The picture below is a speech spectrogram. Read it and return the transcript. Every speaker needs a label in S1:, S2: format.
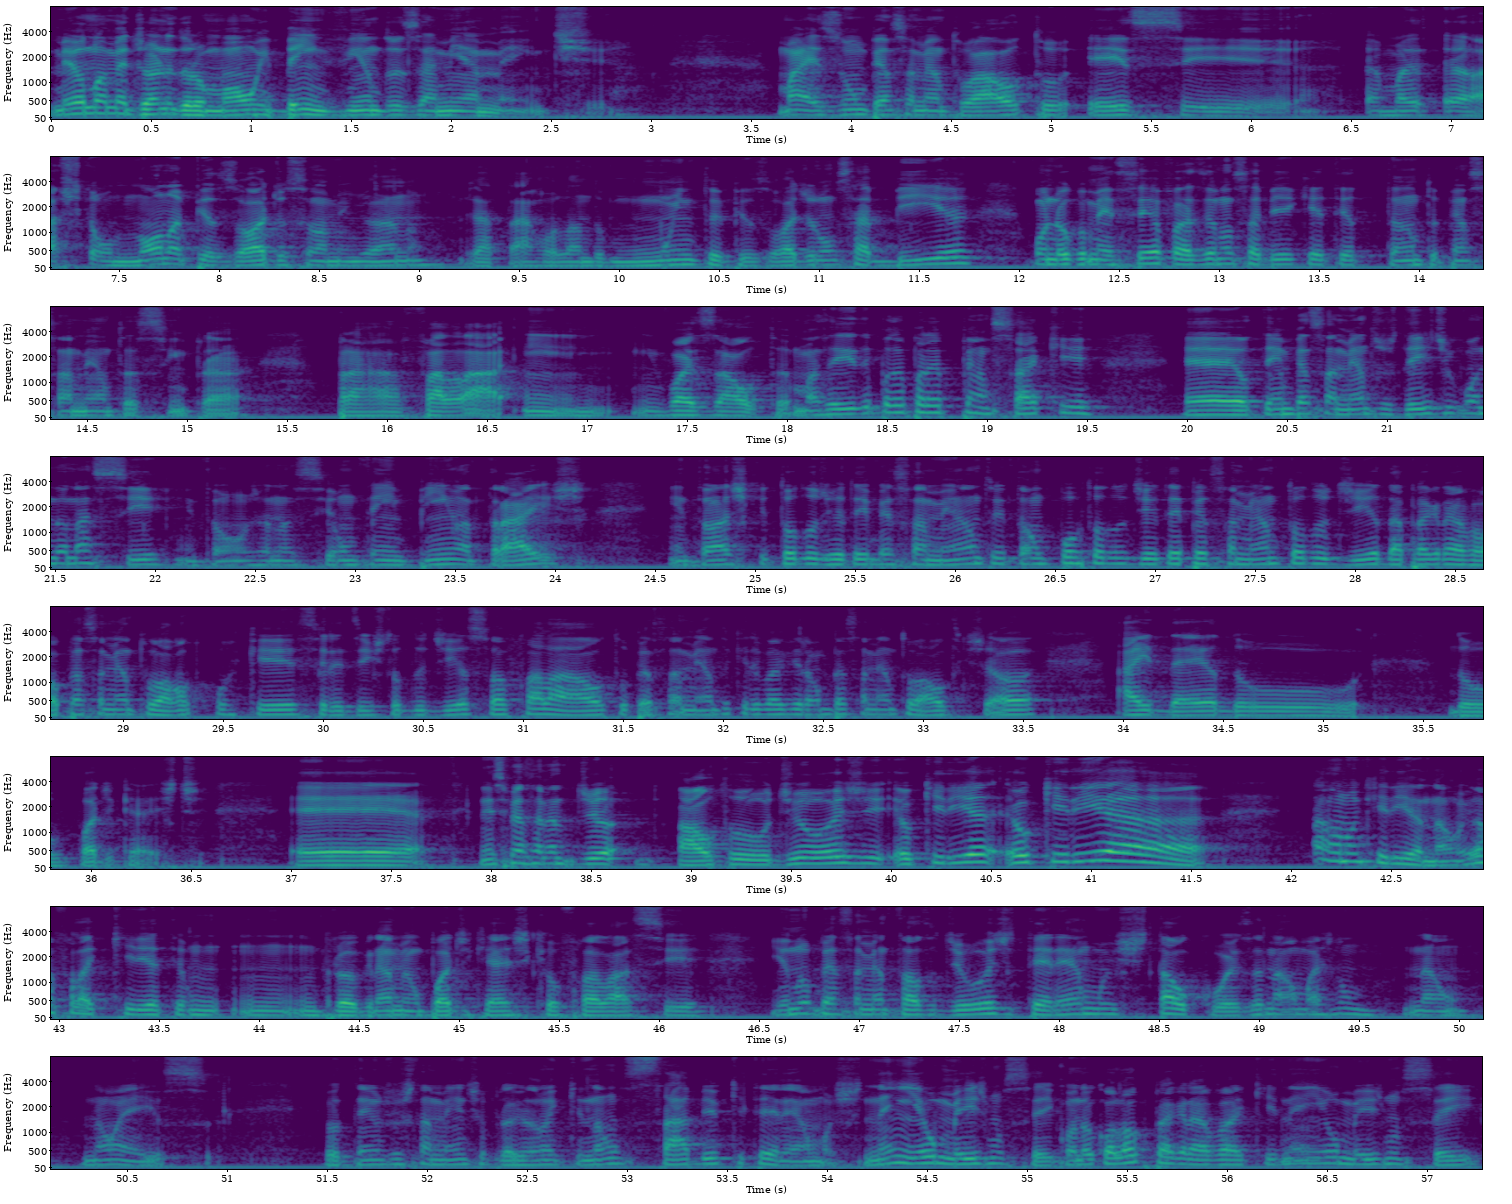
S1: Meu nome é Johnny Drummond e bem-vindos à minha mente. Mais um pensamento alto. Esse é uma, eu acho que é o nono episódio, se não me engano. Já tá rolando muito episódio. Eu não sabia, quando eu comecei a fazer, eu não sabia que ia ter tanto pensamento assim para falar em, em voz alta. Mas aí depois eu parei para pensar que é, eu tenho pensamentos desde quando eu nasci. Então eu já nasci um tempinho atrás então acho que todo dia tem pensamento, então por todo dia ter pensamento, todo dia dá para gravar o pensamento alto, porque se ele existe todo dia, é só falar alto o pensamento que ele vai virar um pensamento alto, que já é a ideia do, do podcast. É, nesse pensamento de, alto de hoje, eu queria, eu queria, não, eu não queria não. Eu ia falar que queria ter um, um, um programa, um podcast que eu falasse e no pensamento alto de hoje teremos tal coisa. Não, mas não, não, não é isso eu tenho justamente o programa que não sabe o que teremos. Nem eu mesmo sei. Quando eu coloco para gravar aqui, nem eu mesmo sei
